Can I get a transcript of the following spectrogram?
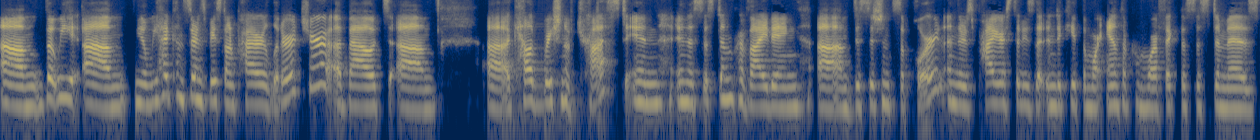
um, but we um, you know we had concerns based on prior literature about. Um, uh, calibration of trust in, in the system providing um, decision support. And there's prior studies that indicate the more anthropomorphic the system is,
